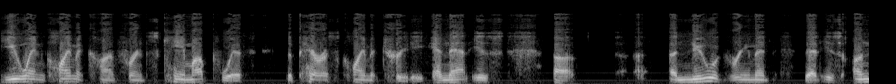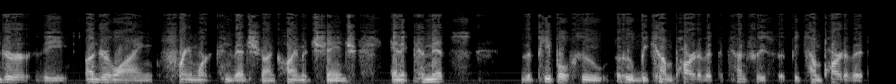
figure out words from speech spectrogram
UN climate conference came up with the Paris Climate Treaty, and that is uh, a new agreement that is under the underlying framework convention on climate change, and it commits the people who, who become part of it, the countries that become part of it,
